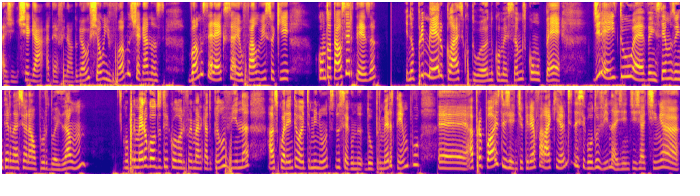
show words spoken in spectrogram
a gente chegar até a final do gauchão e vamos chegar nos... Vamos ser hexa, eu falo isso aqui com total certeza. E no primeiro clássico do ano, começamos com o pé direito, é, vencemos o Internacional por 2 a 1 o primeiro gol do tricolor foi marcado pelo Vina aos 48 minutos do segundo do primeiro tempo. É, a propósito, gente, eu queria falar que antes desse gol do Vina, a gente já tinha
